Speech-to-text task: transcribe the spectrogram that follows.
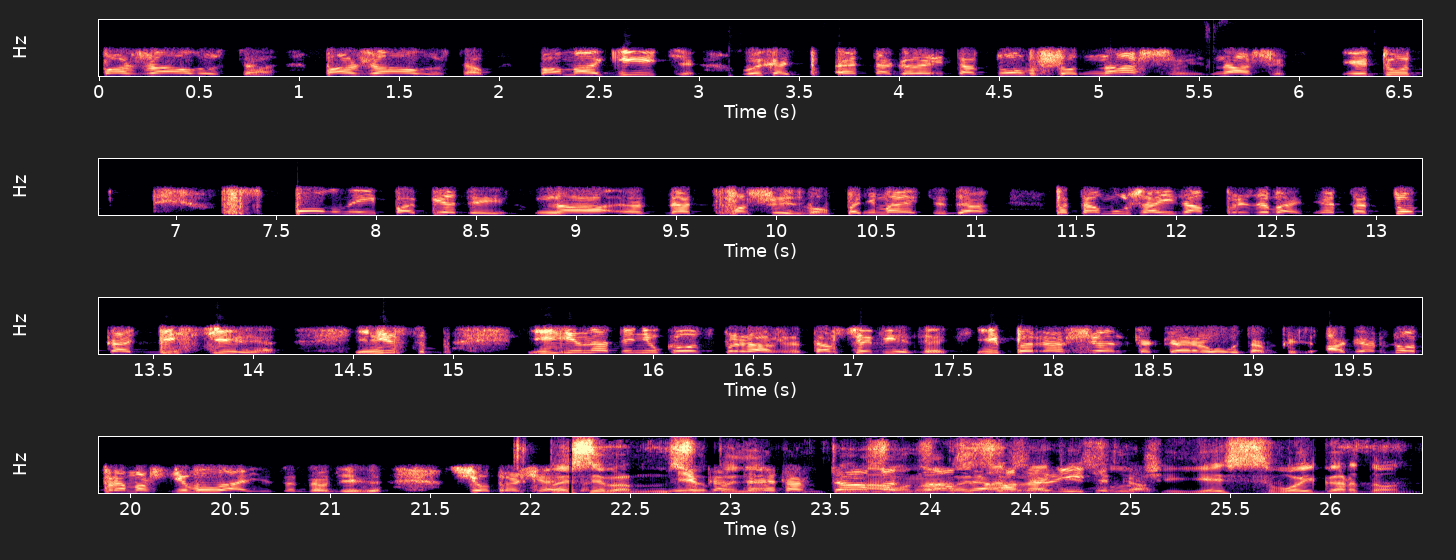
Пожалуйста, пожалуйста, помогите. Вы хоть... Это говорит о том, что наши, наши идут с полной победой на, э, над фашизмом. Понимаете, да? Потому что они там призывают. Это только от бессилия. И не, и не надо ни у кого спрашивать. Там все видно. И Порошенко КРУ там. А Гордон прямо аж не вылазит. Это, все обращается. Спасибо. Мне все кажется, понятно. это самое а у нас аналитика. случай есть свой Гордон.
